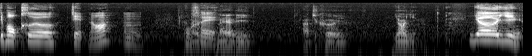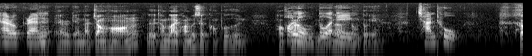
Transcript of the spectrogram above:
สิบหกคือเจ็ดเนาะอืมโอเค ในอดีต อาจจะเคยย่อหยิ่งเย่อหยิ่ง arrogant โอเค arrogant นะจองหอง หรือทำลายความรู้สึกของผู้อื่น เพราะเพราะความหลงตัวเองหลงตัวเอง ฉันถูก ก็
